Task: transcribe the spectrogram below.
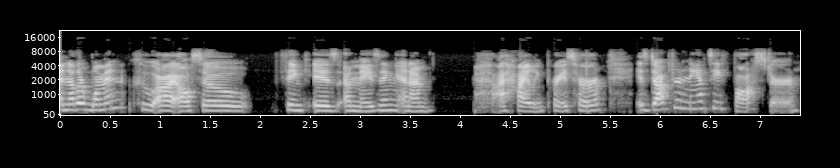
Another woman who I also think is amazing, and I'm I highly praise her, is Dr. Nancy Foster.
